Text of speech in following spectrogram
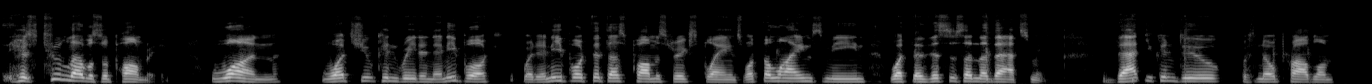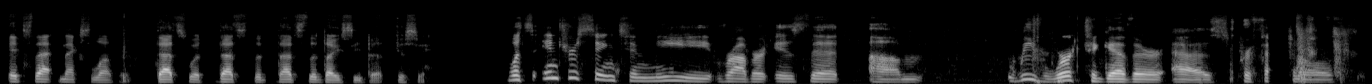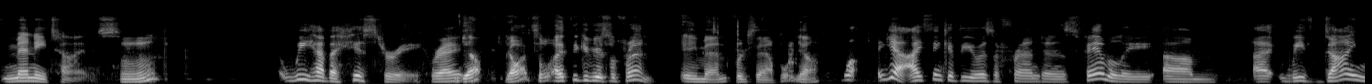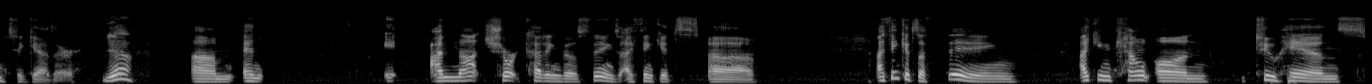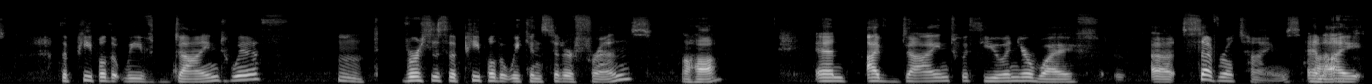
Here's two levels of palm reading. One, what you can read in any book, what any book that does palmistry explains, what the lines mean, what the this is and the that's mean. That you can do with no problem. It's that next level. That's what that's the that's the dicey bit, you see. What's interesting to me, Robert, is that um, we've worked together as professionals many times. Mm-hmm. We have a history, right? Yeah, yeah, absolutely. I think of you as a friend. Amen, for example. Yeah. Well, yeah, I think of you as a friend and as family. Um, I, we've dined together. Yeah. Um, and it, I'm not shortcutting those things. I think it's, uh, I think it's a thing. I can count on two hands the people that we've dined with Hmm. versus the people that we consider friends. Uh huh. And I've dined with you and your wife uh, several times, and Uh-huh. I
